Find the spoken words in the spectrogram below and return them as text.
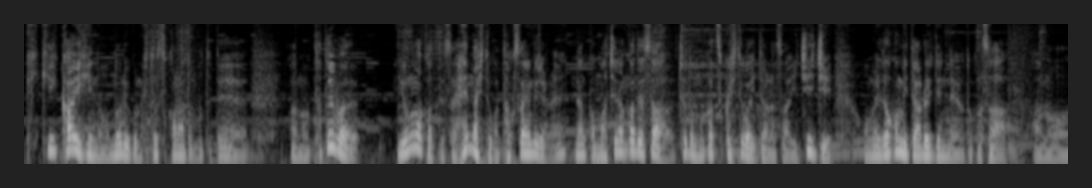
危機回避の能力の一つかなと思っててあの例えば世の中ってさ変な人がたくさんいるじゃない？なんか街中でさちょっとムカつく人がいたらさいちいち「おめえどこ見て歩いてんだよ」とかさ「あの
